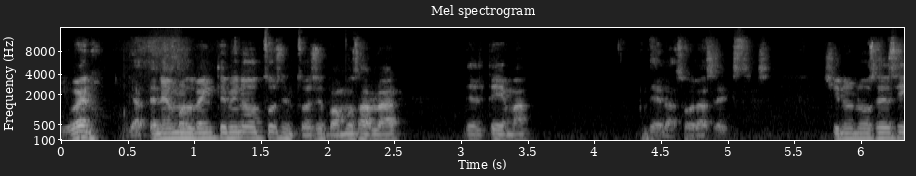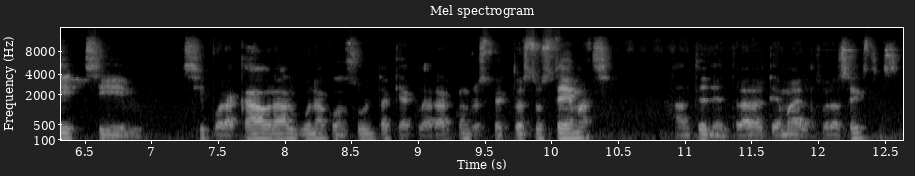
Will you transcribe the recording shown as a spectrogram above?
Y bueno, ya tenemos 20 minutos, entonces vamos a hablar del tema de las horas extras. Chino, no sé si, si, si por acá habrá alguna consulta que aclarar con respecto a estos temas antes de entrar al tema de las horas extras.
